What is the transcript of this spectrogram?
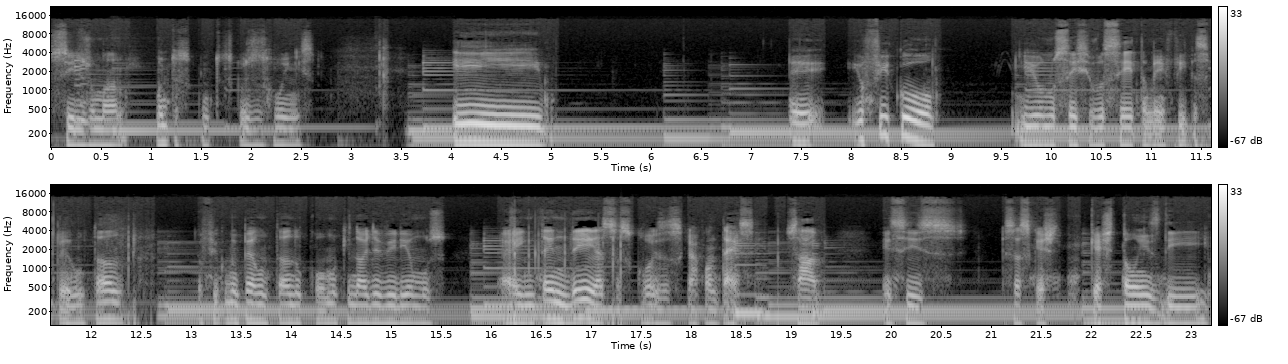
seres humanos, muitas, muitas coisas ruins. E é, eu fico, e eu não sei se você também fica se perguntando, eu fico me perguntando como que nós deveríamos é, entender essas coisas que acontecem, sabe? Esses, essas que, questões de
